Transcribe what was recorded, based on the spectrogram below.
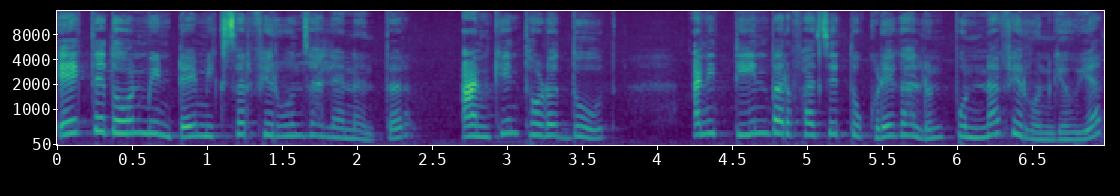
एक ते दोन मिनटे मिक्सर फिरवून झाल्यानंतर आणखीन थोडं दूध आणि तीन बर्फाचे तुकडे घालून पुन्हा फिरवून घेऊयात.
